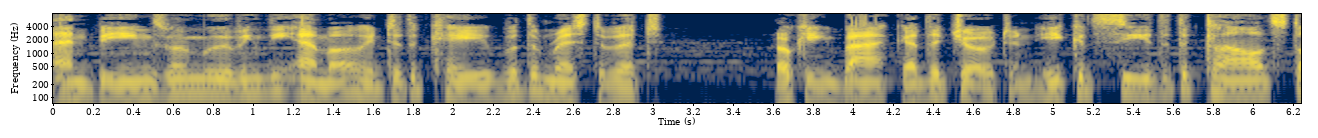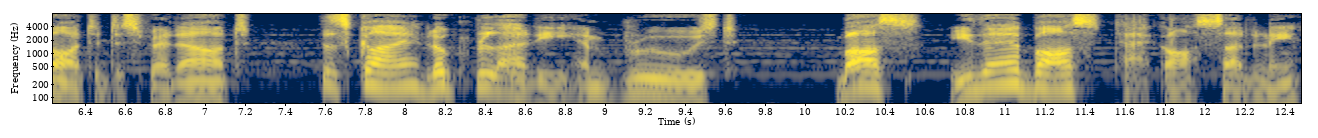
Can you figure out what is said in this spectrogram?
and beings were moving the ammo into the cave with the rest of it. Looking back at the Jotun, he could see that the clouds started to spread out. The sky looked bloody and bruised. Boss, you there, boss? Tak asked suddenly.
